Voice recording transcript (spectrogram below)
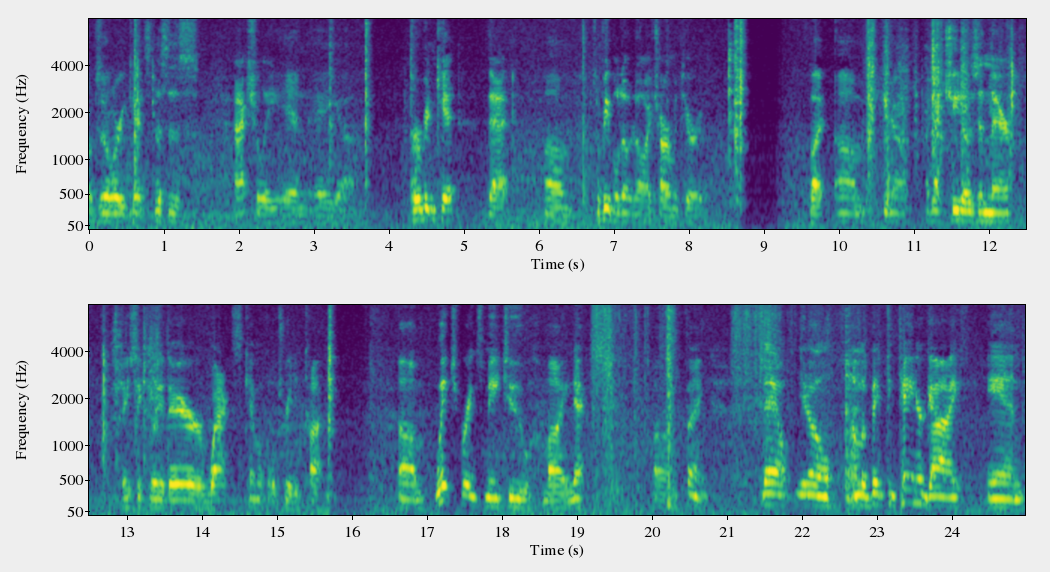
auxiliary kits. This is actually in a uh, urban kit that, um, so people don't know I char material. But, um, you know, I got Cheetos in there. Basically they're wax chemical treated cotton. Um, which brings me to my next um, thing. Now, you know, I'm a big container guy and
